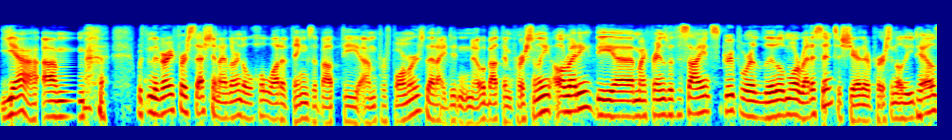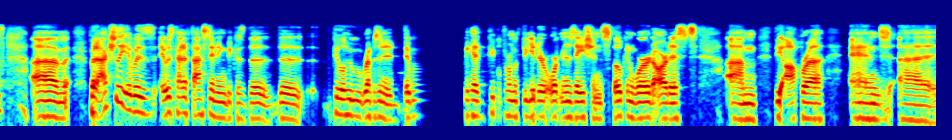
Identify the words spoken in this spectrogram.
Yeah, um, within the very first session, I learned a whole lot of things about the um, performers that I didn't know about them personally already. The uh, my friends with the science group were a little more reticent to share their personal details, um, but actually, it was it was kind of fascinating because the the people who represented we had people from a theater organization, spoken word artists, um, the opera, and uh,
